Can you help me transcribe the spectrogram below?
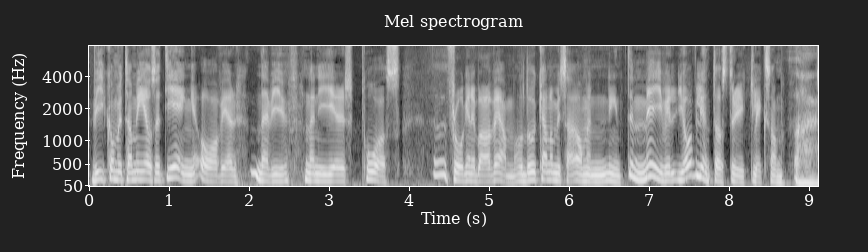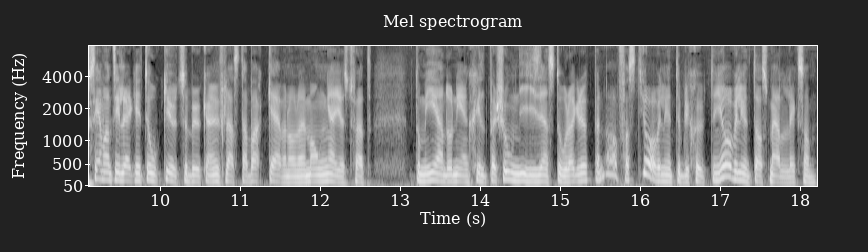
vi kommer ta med oss ett gäng av er när, vi, när ni ger er på oss. Frågan är bara vem och då kan de ju säga, ja men inte mig, vill, jag vill ju inte ha stryk liksom. Ser man tillräckligt tokig ut så brukar de flesta backa även om det är många just för att de är ändå en enskild person i den stora gruppen. Ja, fast jag vill ju inte bli skjuten, jag vill ju inte ha smäll liksom.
